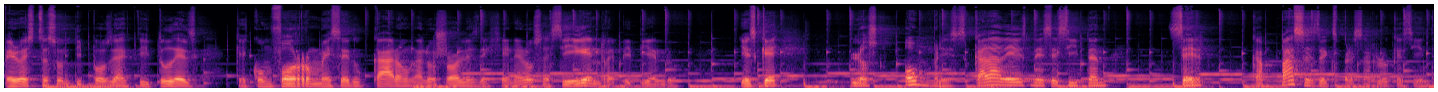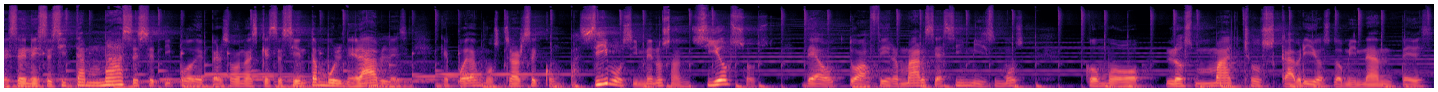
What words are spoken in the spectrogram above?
pero estos son tipos de actitudes que conforme se educaron a los roles de género se siguen repitiendo. Y es que los hombres cada vez necesitan ser capaces de expresar lo que sienten. Se necesita más ese tipo de personas que se sientan vulnerables, que puedan mostrarse compasivos y menos ansiosos de autoafirmarse a sí mismos como los machos cabríos dominantes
